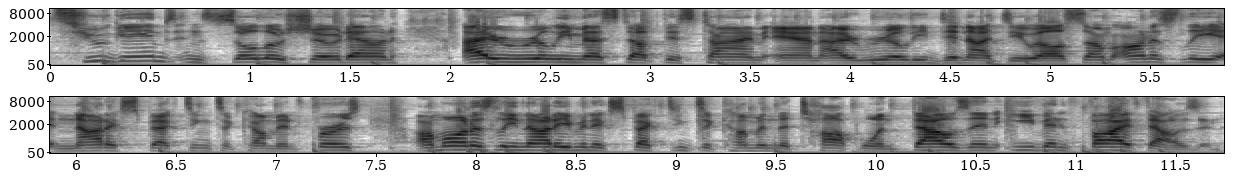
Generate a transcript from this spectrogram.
two games in solo showdown. I really messed up this time, and I really did not do well, so I'm honestly not expecting to come in first. I'm honestly not even expecting to come in the top 1,000, even 5,000.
